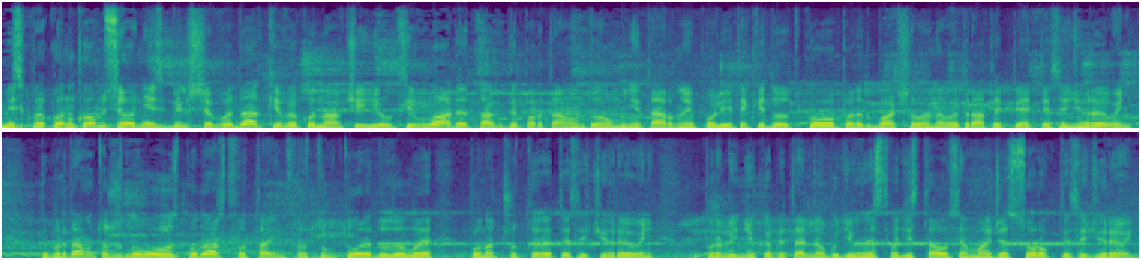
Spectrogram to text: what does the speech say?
Міськвиконком сьогодні збільшив видатки виконавчій гілці влади. Так, департаменту гуманітарної політики додатково передбачили на витрати 5 тисяч гривень. Департаменту житлового господарства та інфраструктури додали понад 4 тисячі гривень. Управлінню капітального будівництва дісталося майже 40 тисяч гривень.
